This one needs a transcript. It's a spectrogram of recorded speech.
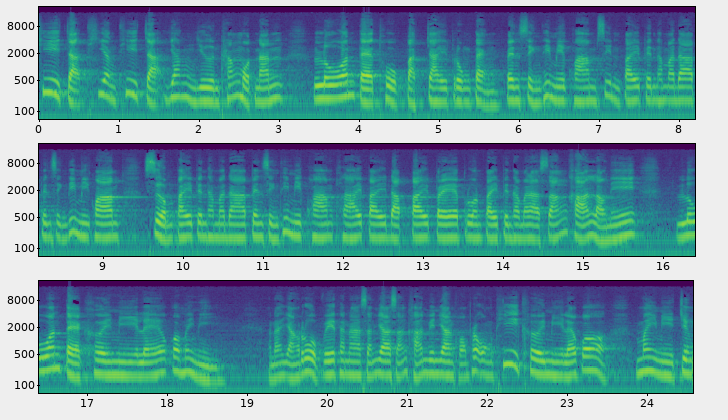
ที่จะเที่ยงที่จะยั่งยืนทั้งหมดนั้น ล้วนแต่ถูกปัจจัยปรุงแต่งเป็นสิ่งที่มีความสิ้นไปเป็นธรรมดา เป็นสิ่งที่มีความเสื่อมไปเป็นธรรมดา เป็นสิ่งที่มีความคลายไป ดับไปแปรปรวนไปเป็นธรรมดาสังขารเหล่านี้ ล้วนแต่เคยมีแล้วก็ไม่มีนะอย่างรูปเวทนาสัญญาสังขารวิญญาณของพระองค์ที่เคยมีแล้วก็ไม่มีจึง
